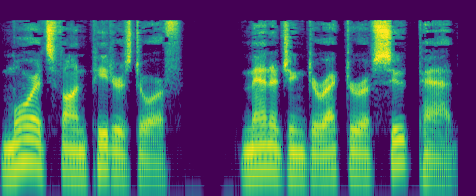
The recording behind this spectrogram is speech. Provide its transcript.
Moritz von Petersdorff, managing director of SuitePad,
